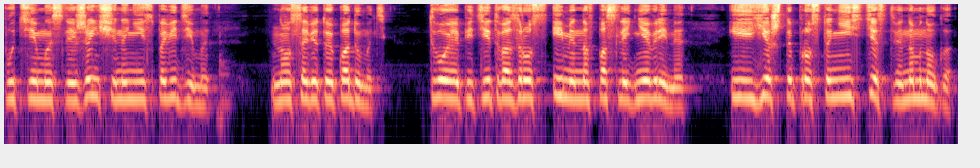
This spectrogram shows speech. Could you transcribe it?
Пути мыслей женщины неисповедимы, но советую подумать. Твой аппетит возрос именно в последнее время, и ешь ты просто неестественно много».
